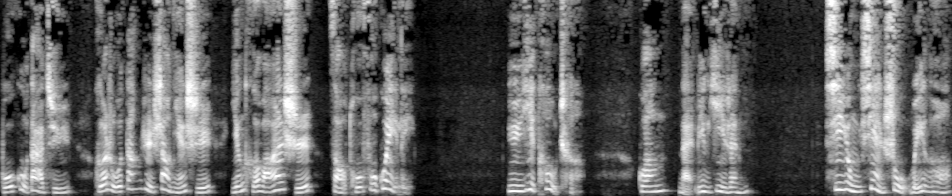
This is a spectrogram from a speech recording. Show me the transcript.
不顾大局，何如当日少年时迎合王安石，早图富贵哩？语意透彻，光乃令一人，昔用县数为额，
